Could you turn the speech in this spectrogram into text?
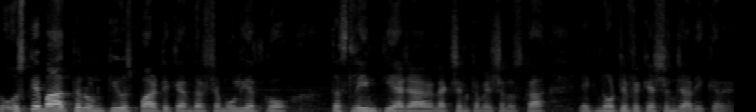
तो उसके बाद फिर उनकी उस पार्टी के अंदर शमूलियत को तस्लीम किया जाए इलेक्शन कमीशन उसका एक नोटिफिकेशन जारी करे।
